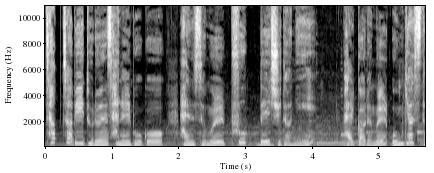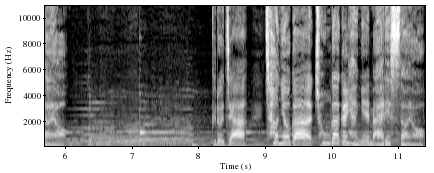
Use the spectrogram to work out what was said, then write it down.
첩첩이 두른 산을 보고 한숨을 푹 내쉬더니 발걸음을 옮겼어요. 그러자 처녀가 총각을 향해 말했어요.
